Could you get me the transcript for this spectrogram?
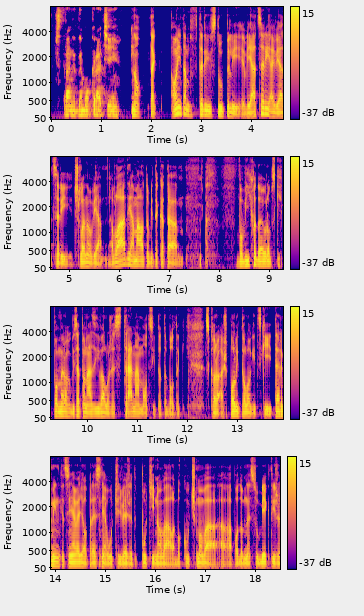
v strane demokrati. No, tak oni tam vtedy vstúpili viacerí, aj viacerí členovia vlády a mala to byť taká tá vo východoeurópskych pomeroch by sa to nazývalo, že strana moci. Toto bol taký skoro až politologický termín, keď si nevedel presne určiť, vie, že Putinová alebo Kučmová a, a podobné subjekty, že,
